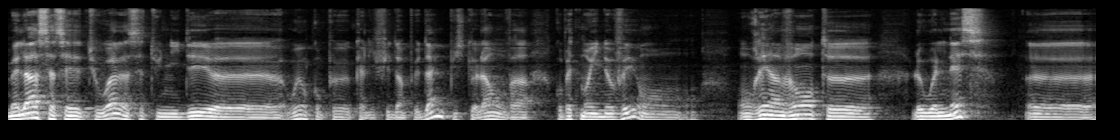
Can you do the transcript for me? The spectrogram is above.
mais là, ça, c'est, tu vois, c'est une idée euh, oui, qu'on peut qualifier d'un peu dingue, puisque là, on va complètement innover. On, on réinvente euh, le wellness. euh,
